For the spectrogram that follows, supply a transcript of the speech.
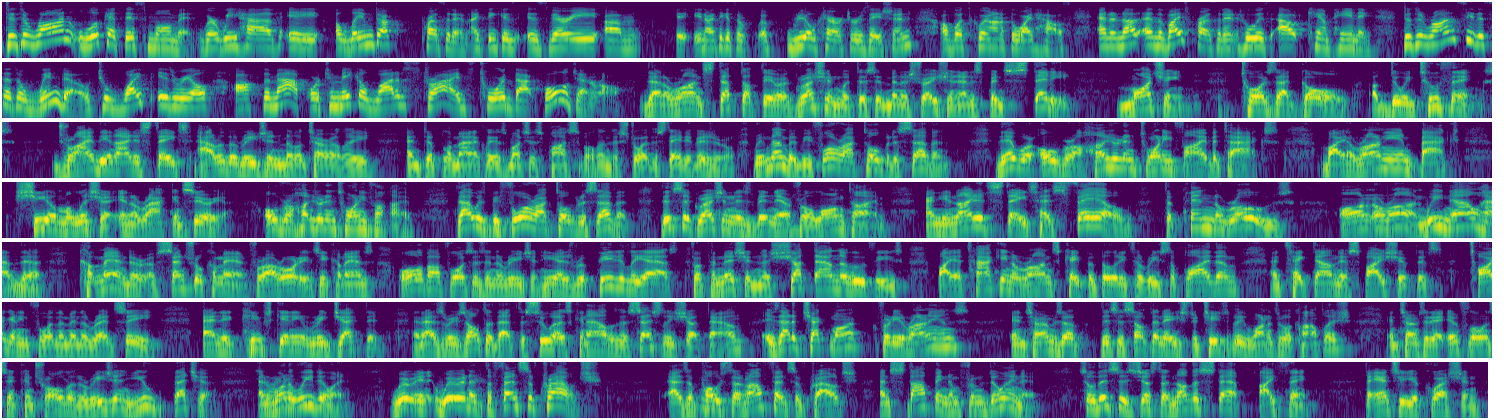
Does Iran look at this moment where we have a, a lame duck president, I think is, is very um, you know, I think it's a, a, real characterization of what's going on at the White House, and another, and the vice president who is out campaigning. Does Iran see this as a window to wipe Israel off the map, or to make a lot of strides toward that goal, General? That Iran stepped up their aggression with this administration, and it's been steady, marching towards that goal of doing two things: drive the United States out of the region militarily and diplomatically as much as possible and destroy the state of Israel. Remember, before October the 7th, there were over 125 attacks by Iranian backed Shia militia in Iraq and Syria. Over 125. That was before October the 7th. This aggression has been there for a long time. And the United States has failed to pin the rose on Iran. We now have the commander of Central Command for our audience. He commands all of our forces in the region. He has repeatedly asked for permission to shut down the Houthis by attacking Iran's capability to resupply them and take down their spy ship that's targeting for them in the Red Sea. And it keeps getting rejected. And as a result of that, the Suez Canal is essentially shut down. Is that a check mark for the Iranians? In terms of this is something they strategically wanted to accomplish in terms of their influence and control of the region? You betcha. And sure what are we doing? We're in, we're in a defensive crouch as opposed to an offensive crouch and stopping them from doing it. So this is just another step, I think, to answer your question.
